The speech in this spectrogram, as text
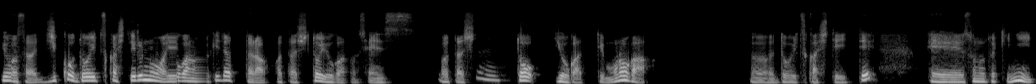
要はさ、自己同一化しているのはヨガの時だったら、私とヨガの先生、私うん。とヨガっていうものが、うん同一化していて、えーその時に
